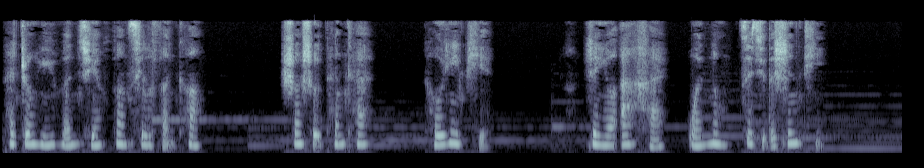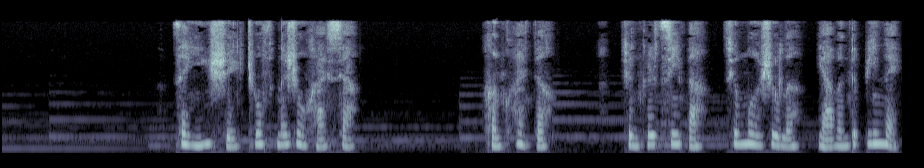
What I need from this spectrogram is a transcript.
他终于完全放弃了反抗，双手摊开，头一撇，任由阿海玩弄自己的身体。在饮水充分的润滑下，很快的，整根鸡巴就没入了雅文的逼内。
